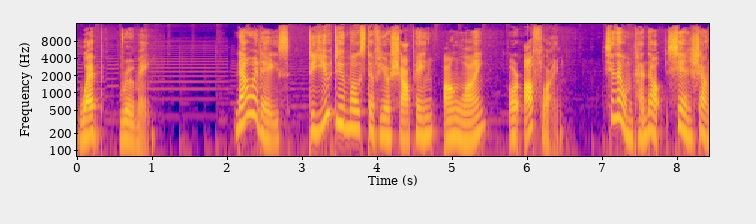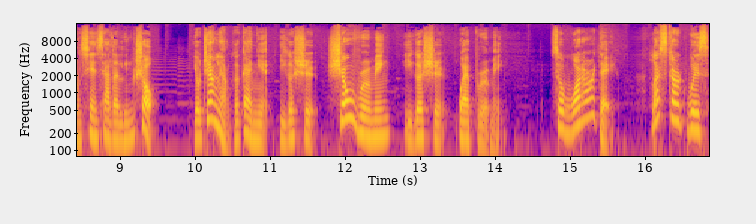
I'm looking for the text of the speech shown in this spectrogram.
web rooming. Nowadays, do you do most of your shopping online or offline? 现在我们谈到线上线下的零售。 有这样两个概念，一个是 showrooming，一个是 webrooming。So what are they? Let's start with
